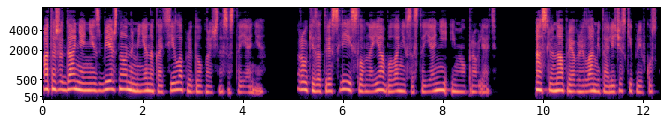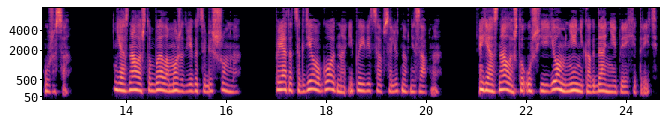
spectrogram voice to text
От ожидания неизбежного на меня накатило предобморочное состояние. Руки затряслись, словно я была не в состоянии ими управлять. А слюна приобрела металлический привкус ужаса. Я знала, что Белла может двигаться бесшумно, прятаться где угодно и появиться абсолютно внезапно. Я знала, что уж ее мне никогда не перехитрить.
